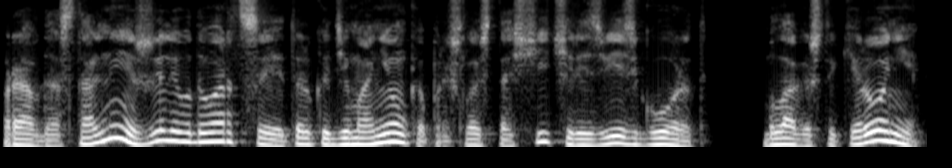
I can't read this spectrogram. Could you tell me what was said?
Правда, остальные жили во дворце, и только демоненка пришлось тащить через весь город, благо что Керони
